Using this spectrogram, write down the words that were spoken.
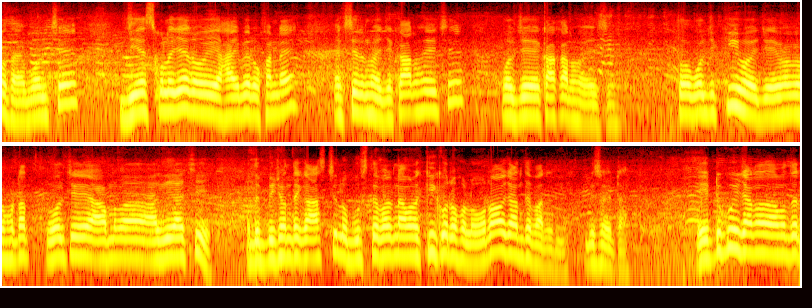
কোথায়? বলছে, জিএস কলেজের ওই হাইওয়ের ওখানটায় অ্যাক্সিডেন্ট হয়েছে। কার হয়েছে? বলছে, কাকার হয়েছে। তো বলছে, কি হয়েছে? এভাবে হঠাৎ বলছে, আমরা আগে আছি ওদের পিছন থেকে আসছিল বুঝতে পারেনি আমরা কি করে হলো ওরাও জানতে পারেনি বিষয়টা। এইটুকুই জানা আমাদের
